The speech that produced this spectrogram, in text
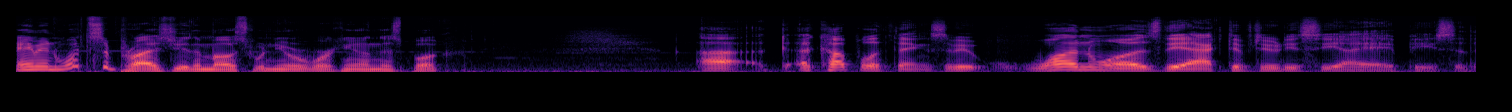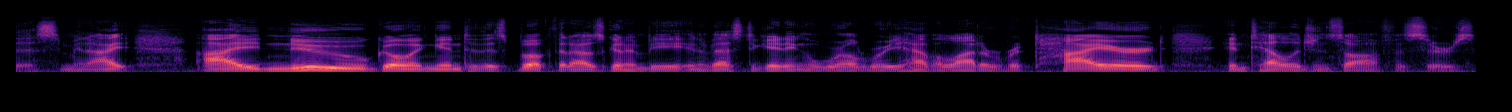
Eamon, what surprised you the most when you were working on this book? Uh, a couple of things. I mean, one was the active duty CIA piece of this. I mean, I I knew going into this book that I was going to be investigating a world where you have a lot of retired intelligence officers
